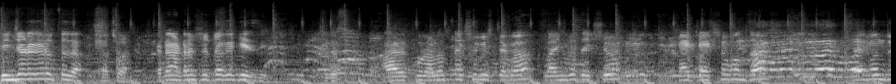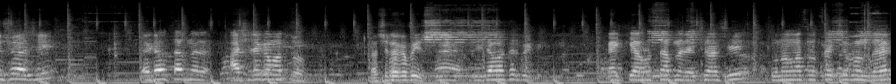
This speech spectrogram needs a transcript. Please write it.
তিনশো টাকার উত্তেজা আচ্ছা। এটা আঠারোশো টাকা কেজি। ঠিক আছে। আর কোরাল হচ্ছে একশো বিশ টাকা ফ্লাইং ফিস একশো একশো পঞ্চাশ দুশো আশি। এটা হচ্ছে আপনার আশি টাকা মাত্র। আশি টাকা পিস হ্যাঁ লিটা মাছের পেটি। কাইকা হচ্ছে আপনার একশো আশি সোনা মাছ হচ্ছে একশো পঞ্চাশ।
